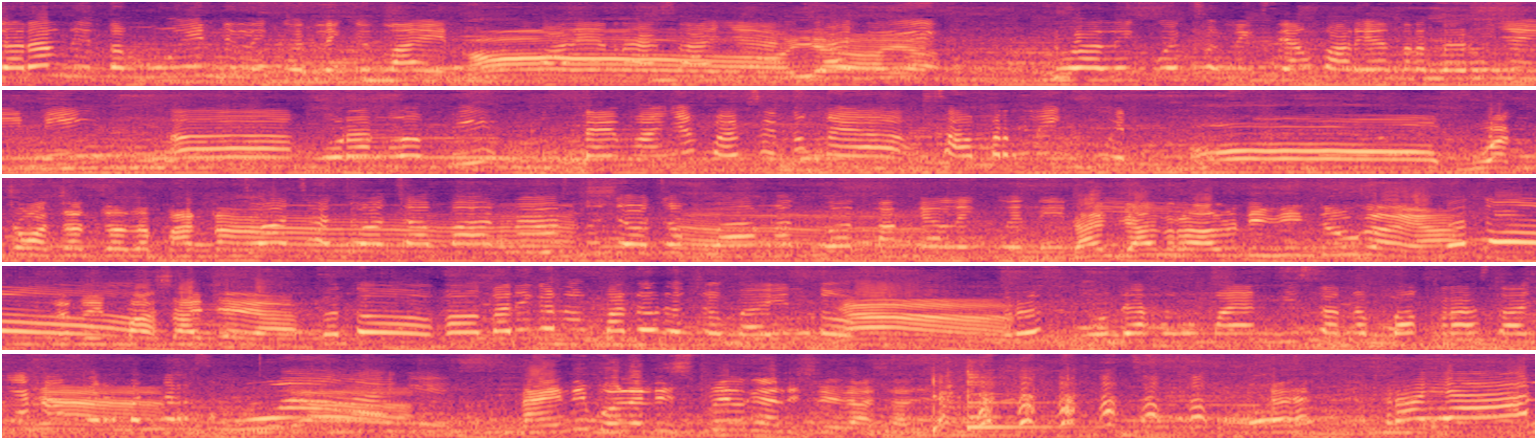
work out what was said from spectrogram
jarang ditemuin di liquid-liquid lain Oh, varian rasanya. iya, Jadi iya. Dua liquid Sunix yang varian terbarunya ini eh, kurang lebih temanya vibes itu kayak summer liquid. Oh, buat cuaca-cuaca panas. Cuaca-cuaca panas tuh cocok banget buat pakai liquid ini. Dan jangan terlalu dingin juga ya. Betul. Lebih pas aja ya. Betul. Kalau tadi kan Om Panda udah cobain tuh. Ya. Terus udah lumayan bisa nebak rasanya Ya. hampir bener semua Ya. lagi. Nah ini boleh di spill nggak di sini rasanya? Royan,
